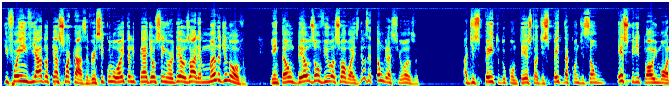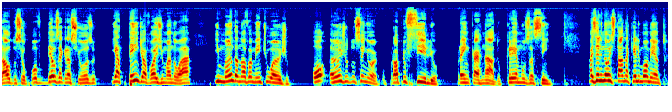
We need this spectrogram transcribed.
que foi enviado até a sua casa. Versículo 8, ele pede ao Senhor: Deus, olha, manda de novo. E então Deus ouviu a sua voz. Deus é tão gracioso, a despeito do contexto, a despeito da condição espiritual e moral do seu povo, Deus é gracioso e atende a voz de Manoá e manda novamente o anjo, o anjo do Senhor, o próprio filho pré-encarnado. Cremos assim. Mas ele não está naquele momento.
